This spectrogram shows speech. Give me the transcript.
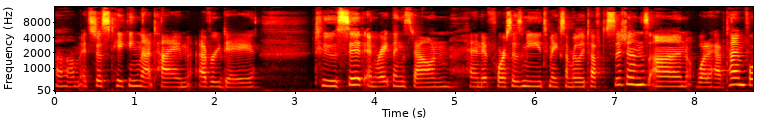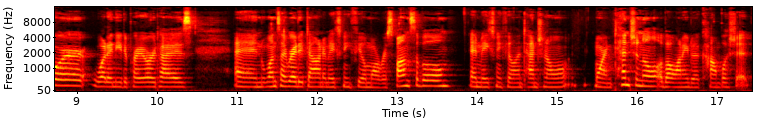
Um, it's just taking that time every day to sit and write things down, and it forces me to make some really tough decisions on what I have time for, what I need to prioritize. And once I write it down, it makes me feel more responsible and makes me feel intentional, more intentional about wanting to accomplish it.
